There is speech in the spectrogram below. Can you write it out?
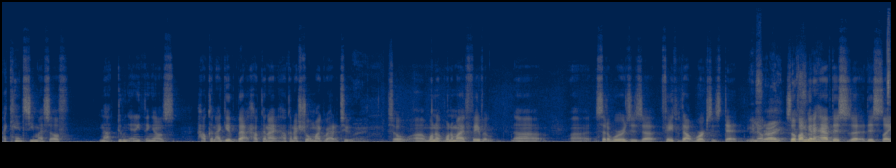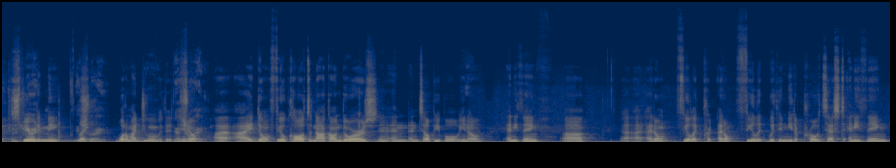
I can't see myself not doing anything else. How can I give back? How can I how can I show my gratitude? So uh, one of one of my favorite uh, uh, set of words is uh, faith without works is dead. You know. Right. So if That's I'm gonna right. have this uh, this like spirit right. in me, like what am I doing with it? That's you know. I, I don't feel called to knock on doors and, and, and tell people you know anything. Uh, I, I don't feel like pr- I don't feel it within me to protest anything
